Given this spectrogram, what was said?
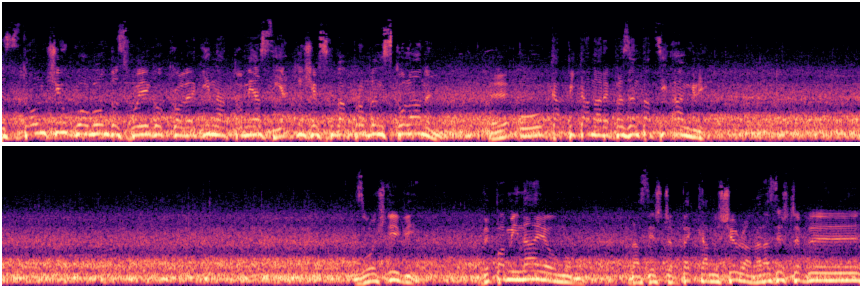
y, Strącił głową do swojego kolegi, natomiast jakiś jest chyba problem z kolanem y, u kapitana reprezentacji Anglii. Złośliwi wypominają mu, raz jeszcze Beckham Sheeran, raz jeszcze wy,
